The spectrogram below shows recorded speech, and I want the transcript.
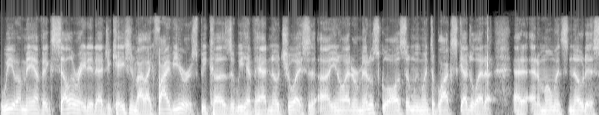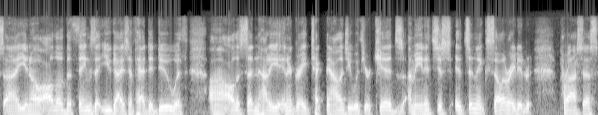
we may have accelerated education by like five years because we have had no choice. Uh, you know, at our middle school, all of a sudden we went to block schedule at a at, a, at a moment's notice. Uh, you know, all of the things that you guys have had to do with uh, all of a sudden, how do you integrate technology with your kids? I mean, it's just it's an accelerated process.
